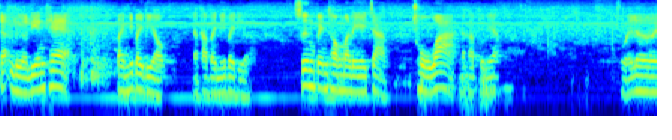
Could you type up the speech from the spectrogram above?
จะเหลือเลี้ยงแค่ใบนี้ใบเดียวนะครับใบนี้ใบเดียว ซึ่งเป็นทองมาเลจากโชว่านะครับตัวเนี้ยสวยเลย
